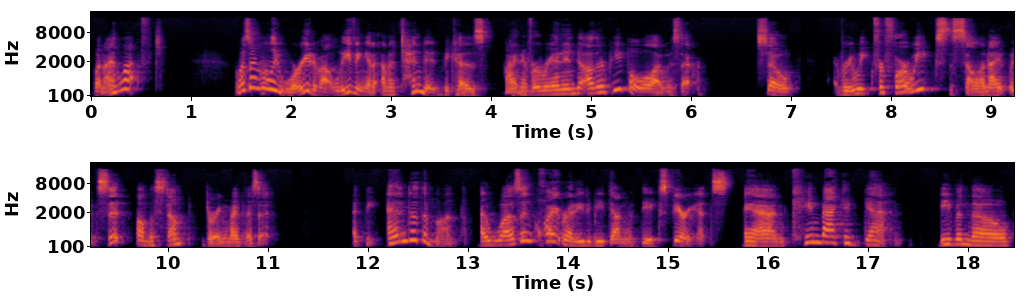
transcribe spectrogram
when I left. I wasn't really worried about leaving it unattended because I never ran into other people while I was there. So every week for four weeks, the selenite would sit on the stump during my visit. At the end of the month, I wasn't quite ready to be done with the experience and came back again, even though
